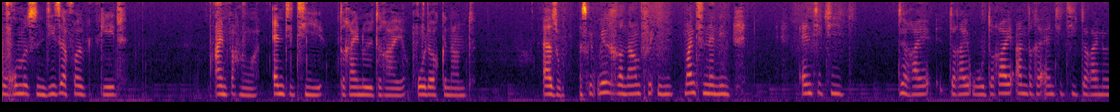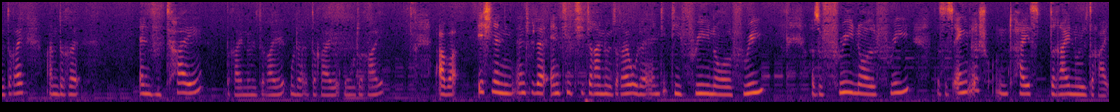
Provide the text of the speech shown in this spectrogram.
worum es in dieser Folge geht. Einfach nur Entity 303 oder auch genannt. Also, es gibt mehrere Namen für ihn. Manche nennen ihn Entity 3, 303, andere Entity 303, andere Entity 303 oder 303. Aber ich nenne ihn entweder Entity 303 oder Entity 303. Also 303, das ist Englisch und heißt 303.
